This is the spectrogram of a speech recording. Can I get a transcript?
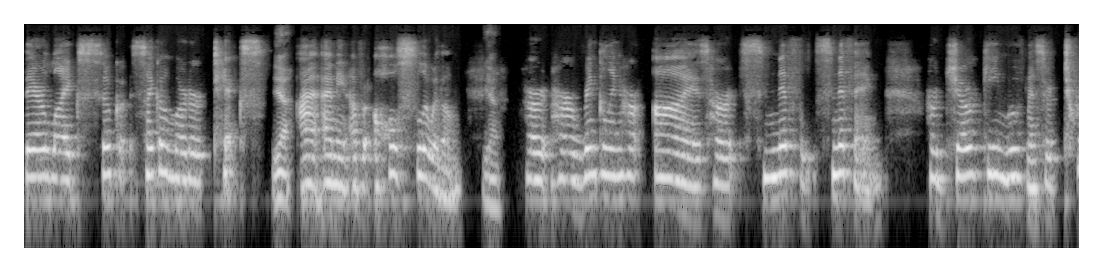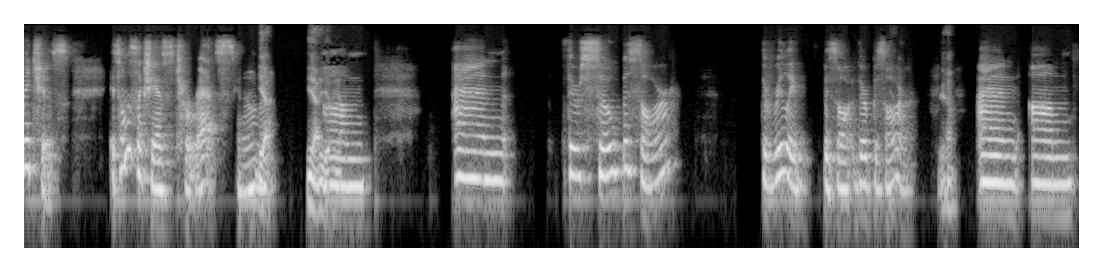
they're like psycho, psychomotor tics. Yeah. I, I mean, a, a, whole slew of them. Yeah. Her, her wrinkling her eyes, her sniff, sniffing, her jerky movements, her twitches. It's almost like she has Tourette's, you know? Yeah. Yeah. yeah, um, And they're so bizarre. They're really bizarre. They're bizarre. Yeah. And um,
